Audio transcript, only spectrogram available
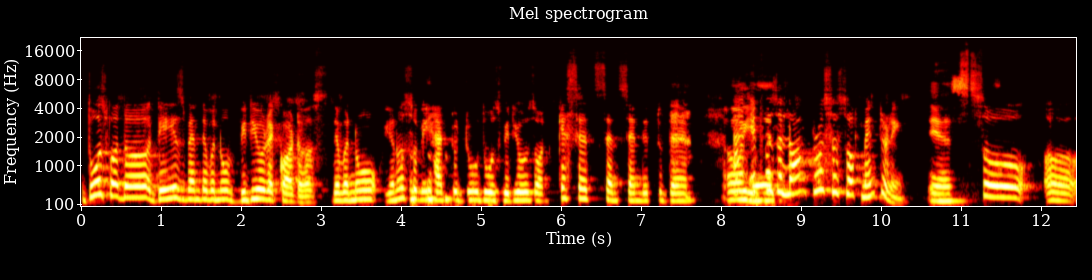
those were the days when there were no video recorders. There were no, you know, so we had to do those videos on cassettes and send it to them. Oh, and yes. it was a long process of mentoring. Yes. So uh,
